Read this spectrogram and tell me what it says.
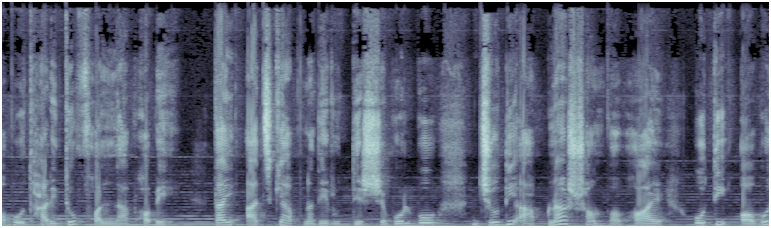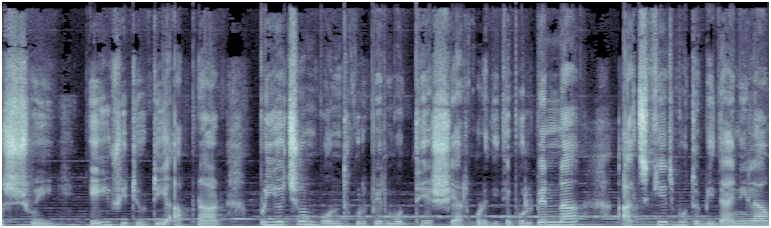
অবধারিত ফল লাভ হবে। তাই আজকে আপনাদের উদ্দেশ্যে বলব, যদি আপনার সম্ভব হয়, অতি অবশ্যই এই ভিডিওটি আপনার প্রিয়জন বন্ধু গ্রুপের মধ্যে শেয়ার করে দিতে ভুলবেন না। আজকের মতো বিদায় নিলাম।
